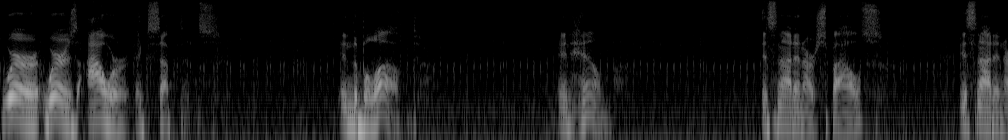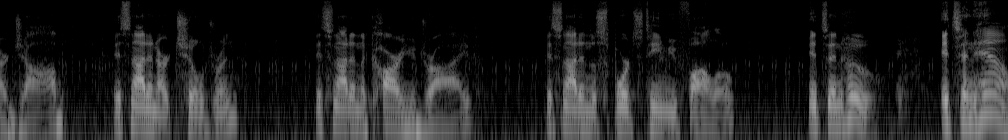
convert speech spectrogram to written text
Where, where is our acceptance? In the beloved, in Him. It's not in our spouse, it's not in our job, it's not in our children, it's not in the car you drive, it's not in the sports team you follow. It's in who? It's in Him.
